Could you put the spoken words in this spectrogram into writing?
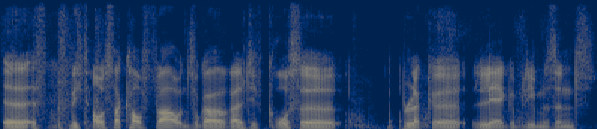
äh, es, es nicht ausverkauft war und sogar relativ große Blöcke leer geblieben sind.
